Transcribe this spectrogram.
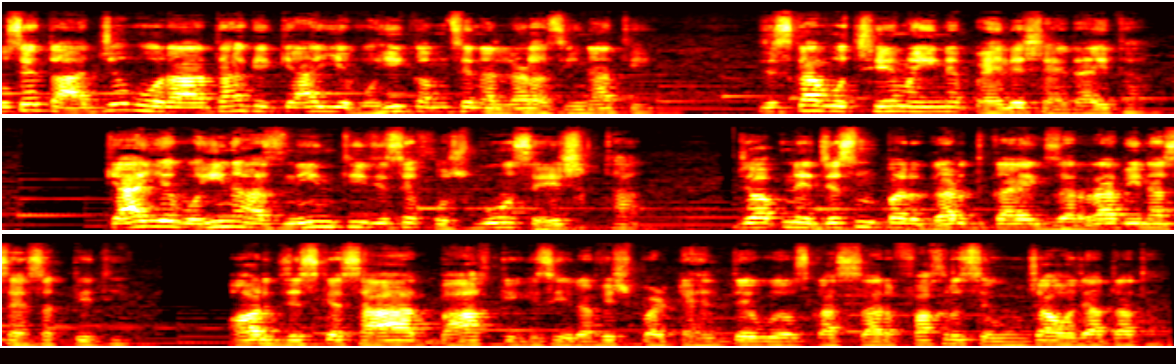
اسے تعجب ہو رہا تھا کہ کیا یہ وہی کم سے نہ حسینہ تھی، جس کا وہ چھ مہینے پہلے شہدائی تھا۔ کیا یہ وہی نازنین تھی جسے خوشبوؤں سے عشق تھا، جو اپنے جسم پر گرد کا ایک ذرہ بھی نہ سہ سکتی تھی، اور جس کے ساتھ باغ کی کسی روش پر ٹہلتے ہوئے اس کا سر فخر سے اونچا ہو جاتا تھا۔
